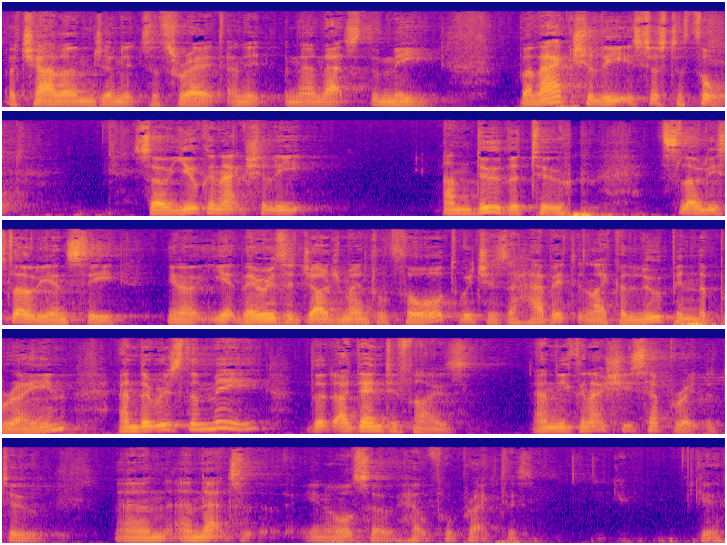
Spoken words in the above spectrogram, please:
a challenge and it's a threat and, it, and then that's the me. But actually, it's just a thought. So you can actually undo the two slowly, slowly and see, you know, yeah, there is a judgmental thought, which is a habit, like a loop in the brain, and there is the me that identifies. And you can actually separate the two. And, and that's, you know, also helpful practice. Good.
